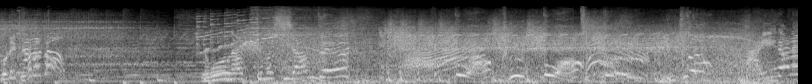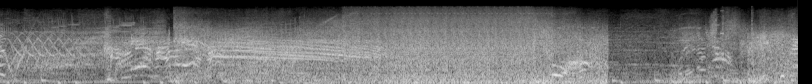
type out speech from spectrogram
これから!だどうなっても知らんでうわふっうわ行くぞファイナルハ。レハだ。行くぜ。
